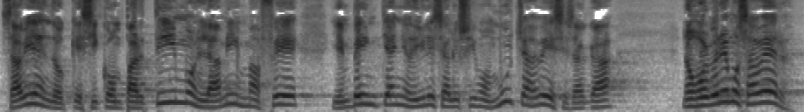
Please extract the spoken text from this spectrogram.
sabiendo que si compartimos la misma fe, y en 20 años de iglesia lo hicimos muchas veces acá, nos volveremos a ver,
